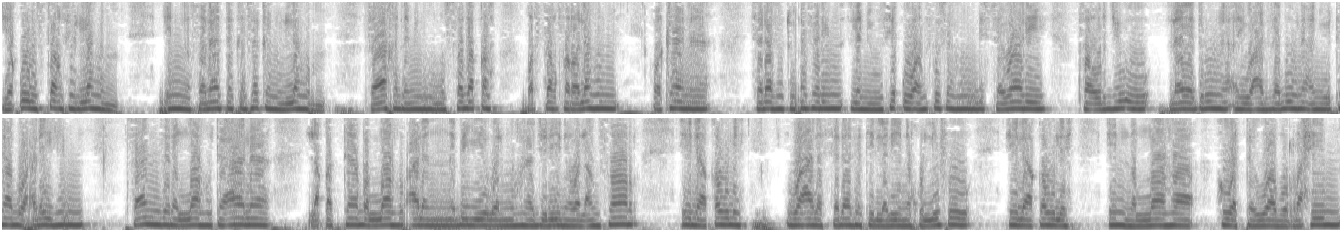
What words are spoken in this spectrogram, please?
يقول استغفر لهم إن صلاتك سكن لهم. فأخذ منهم الصدقة واستغفر لهم وكان ثلاثة نفر لم يوثقوا أنفسهم بالسواري فأرجئوا لا يدرون أن يعذبون أن يتاب عليهم. فأنزل الله تعالى لقد تاب الله على النبي والمهاجرين والأنصار إلى قوله وعلى الثلاثة الذين خلفوا إلى قوله إن الله هو التواب الرحيم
